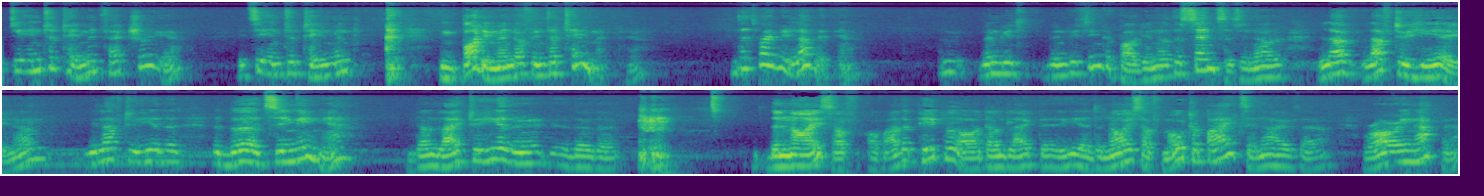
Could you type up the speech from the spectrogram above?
It's the entertainment factory, yeah? It's the entertainment embodiment of entertainment, yeah? And that's why we love it, yeah? when we when we think about you know the senses you know love love to hear you know we love to hear the the birds singing yeah don't like to hear the, the, the, the noise of, of other people or don't like to hear the noise of motorbikes, you know, if they're roaring up. Yeah?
